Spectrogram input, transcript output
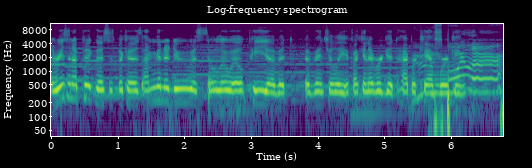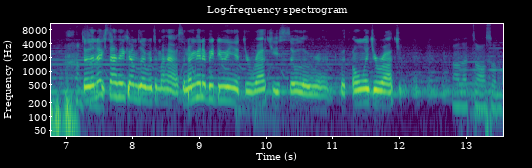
The reason I picked this is because I'm gonna do a solo LP of it eventually if I can ever get Hypercam Ooh, working. Spoiler! So the next time he comes over to my house, and I'm gonna be doing a Jirachi solo run with only Jirachi. Oh, that's awesome.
